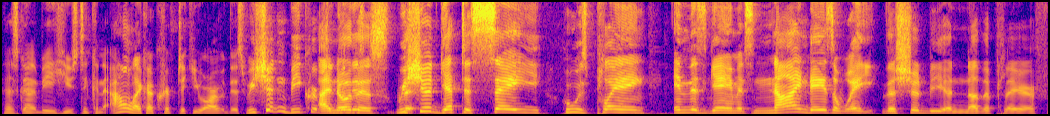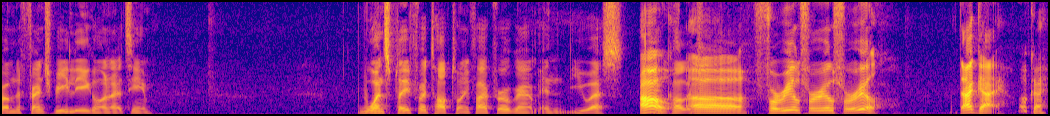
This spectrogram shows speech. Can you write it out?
There's gonna be a Houston connect. I don't like how cryptic you are with this. We shouldn't be cryptic. I know with this. We Th- should get to say who is playing in this game. It's nine days away. there should be another player from the French B League on our team. once played for a top 25 program in the U.S. Oh, college. uh, for real, for real, for real. That guy. Okay.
